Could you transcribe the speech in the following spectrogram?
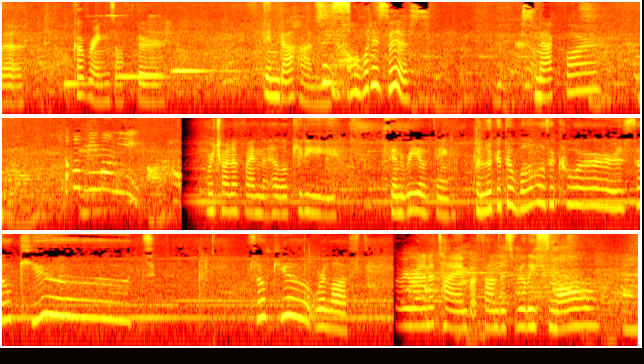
the coverings off their tindahans. Oh, what is this? Snack bar? How about me, mommy? We're trying to find the Hello Kitty Sanrio thing. But look at the wall decor. So cute. So cute. We're lost. So we ran out of time but found this really small um,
